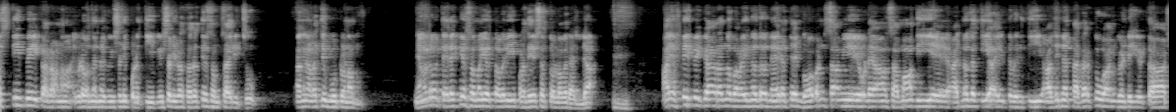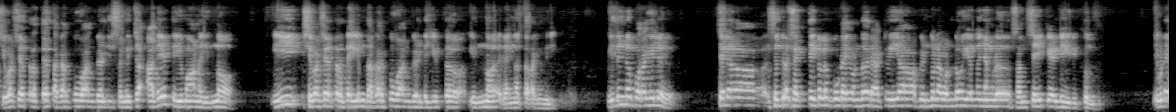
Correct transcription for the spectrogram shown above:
എസ് ടി പി ഐക്കാരാണ് ഇവിടെ തന്നെ ഭീഷണിപ്പെടുത്തി. ഭീഷണിയുടെ തരത്തിൽ സംസാരിച്ചു. അങ്ങനെ അടച്ചുപൂട്ടണം ഞങ്ങളുടെ തിരക്കിയ സമയത്ത് അവർ ഈ പ്രദേശത്തുള്ളവരല്ല. ആ എസ് ടി പി കാർ എന്ന് പറയുന്നത് നേരത്തെ ഗോപൻ സ്വാമിയുടെ ആ സമാധിയെ അനുഗതിയായിട്ട് വരുത്തി അതിനെ തകർക്കുവാൻ വേണ്ടിയിട്ട് ആ ശിവക്ഷേത്രത്തെ തകർക്കുവാൻ വേണ്ടി ശ്രമിച്ച അതേ ടീമാണ് ഇന്ന് ഈ ശിവക്ഷേത്രത്തെയും തകർക്കുവാൻ വേണ്ടിയിട്ട് ഇന്ന് രംഗത്തിറങ്ങിയിരിക്കുന്നത്. ഇതിന് പുറകിൽ ചില ശുദ്ധശക്തികൾ കൂടെ ഉണ്ട് രാഷ്ട്രീയ പിന്തുണ ഉണ്ടോ എന്ന് ഞങ്ങൾ സംശയിക്കേണ്ടിയിരിക്കുന്നു. ഇവിടെ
